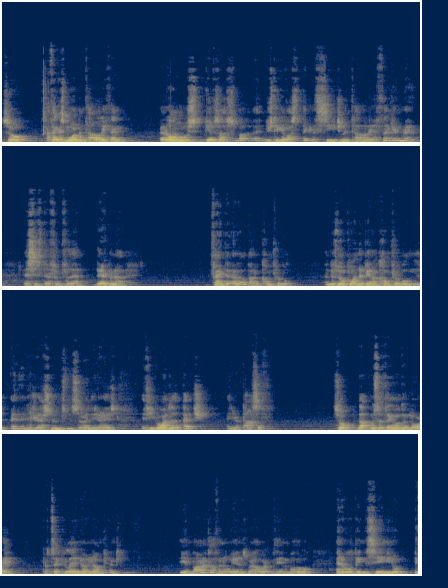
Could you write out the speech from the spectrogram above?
So I think it's more a mentality thing. It almost gives us, it used to give us like the siege mentality of thinking, right, this is different for them. They're going to find it a little bit uncomfortable. And there's no point in being uncomfortable in the, in, in the dressing rooms and surrounding areas if you go onto the pitch and you're passive. So that was the thing under Lawrie, particularly. You know, know, I'm, Ian Baraclough, I know Ian as well, worked with Ian at Motherwell. And it will be the same, you know, be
